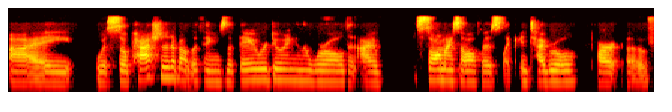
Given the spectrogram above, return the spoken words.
I was so passionate about the things that they were doing in the world and I saw myself as like integral part of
